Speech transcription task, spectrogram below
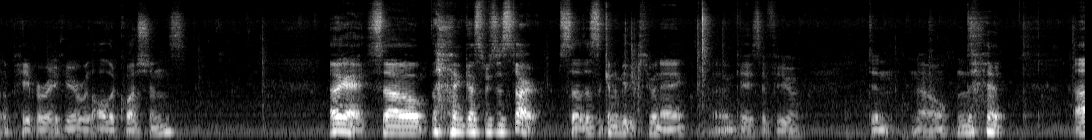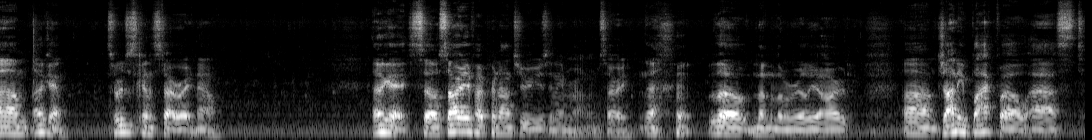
a paper right here with all the questions. Okay, so I guess we should start. So this is going to be the Q&A, in case if you didn't know. um, okay, so we're just going to start right now. Okay, so sorry if I pronounce your username wrong, I'm sorry. Though none of them are really hard. Um, Johnny Blackwell asked,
